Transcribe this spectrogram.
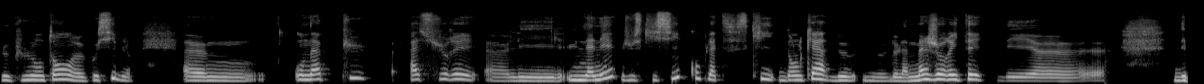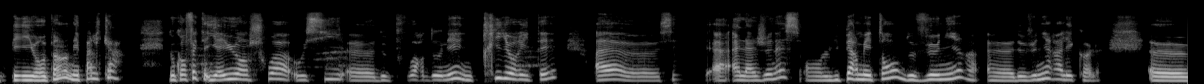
le plus longtemps possible. on a pu assurer les, une année jusqu'ici complète, ce qui, dans le cas de, la majorité des, pays européens, n'est pas le cas. Donc en fait, il y a eu un choix aussi euh, de pouvoir donner une priorité à euh, ces à, la jeunesse en lui permettant de venir, euh, de venir à l'école. Euh,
